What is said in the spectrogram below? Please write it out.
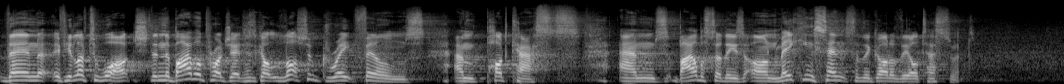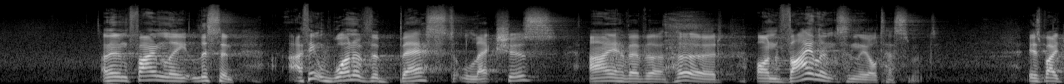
then if you love to watch, then the Bible Project has got lots of great films and podcasts and Bible studies on making sense of the God of the Old Testament. And then finally, listen, I think one of the best lectures I have ever heard on violence in the Old Testament is by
